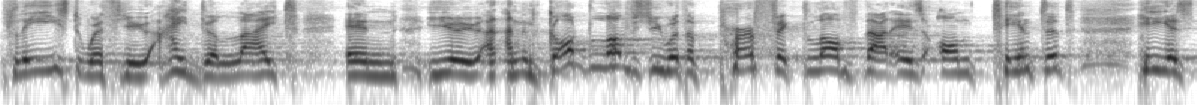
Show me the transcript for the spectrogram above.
pleased with you. I delight in you. And, God loves you with a perfect love that is untainted. He is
